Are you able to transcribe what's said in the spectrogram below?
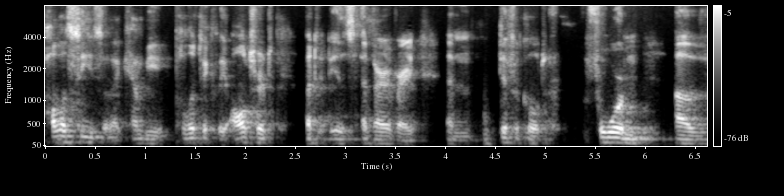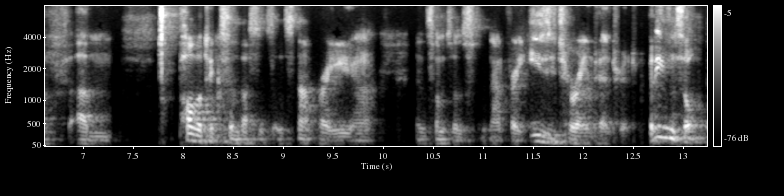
policy, so they can be politically altered, but it is a very, very um, difficult form of um, politics, and thus it's, it's not very, uh, in some sense, not very easy terrain to enter into. But even so,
